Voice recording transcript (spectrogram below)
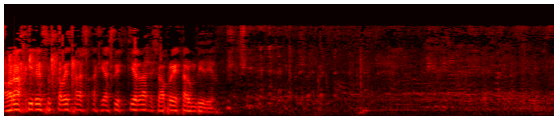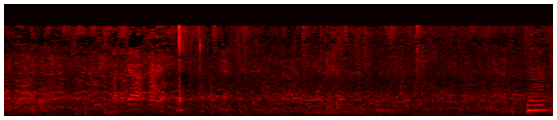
Ahora giren sus cabezas hacia su izquierda que se va a proyectar un vídeo. Mm-hmm.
